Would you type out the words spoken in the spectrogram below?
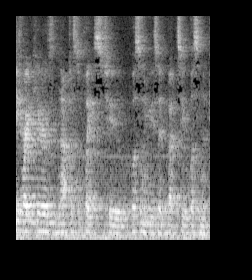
stage right here is not just a place to listen to music, but to listen to people.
